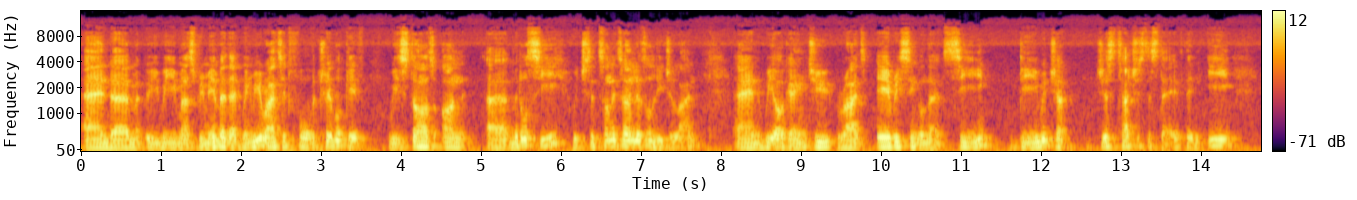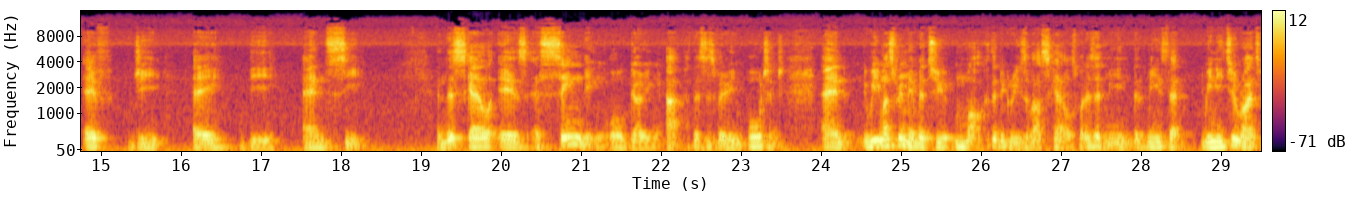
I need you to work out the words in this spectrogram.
And um, we, we, must remember that when we write it for the treble clef, we start on uh, middle C, which sits on its own little ledger line and we are going to write every single note C, D, which just touches the stave, then E, F, G, A, B, and C. And this scale is ascending or going up. This is very important. And we must remember to mark the degrees of our scales. What does that mean? That means that we need to write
